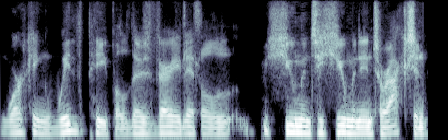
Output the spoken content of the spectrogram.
working with people, there's very little human to human interaction.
